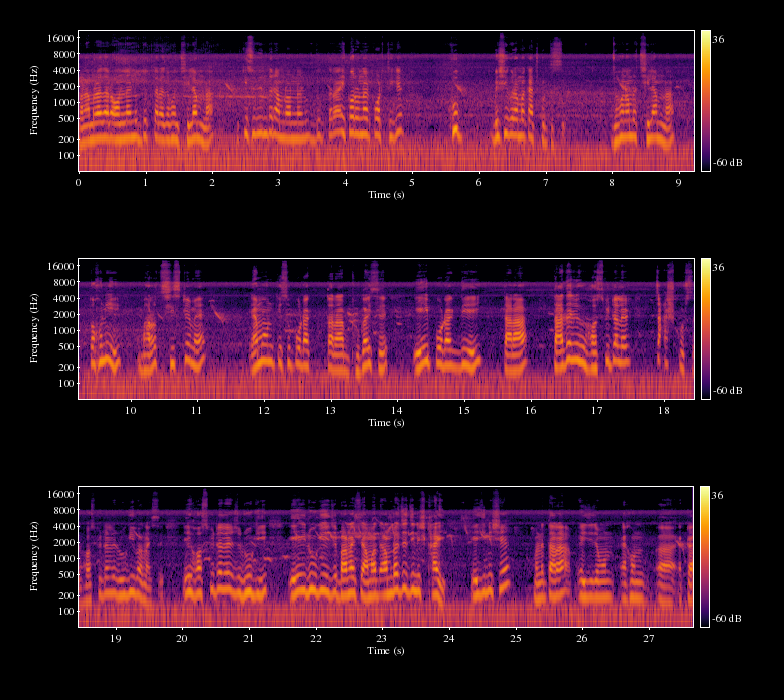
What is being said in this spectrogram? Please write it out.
মানে আমরা যারা অনলাইন উদ্যোক্তারা যখন ছিলাম না, কিছুদিন ধরে আমরা অনলাইন উদ্যোক্তারা এই করোনার পর থেকে খুব বেশি করে আমরা কাজ করতেছি। যখন আমরা ছিলাম না, তখনই ভারত সিস্টেমে এমন কিছু প্রোডাক্ট তারা ঢুকাইছে, এই প্রোডাক্ট দিয়েই তারা তাদের হসপিটালের চাষ করছে হসপিটালে রুগী বানাইছে। এই হসপিটালের যে রুগী, এই রুগী যে বানাইছে, আমাদের, আমরা যে জিনিস খাই, এই জিনিসে মানে তারা এই যে যেমন এখন একটা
